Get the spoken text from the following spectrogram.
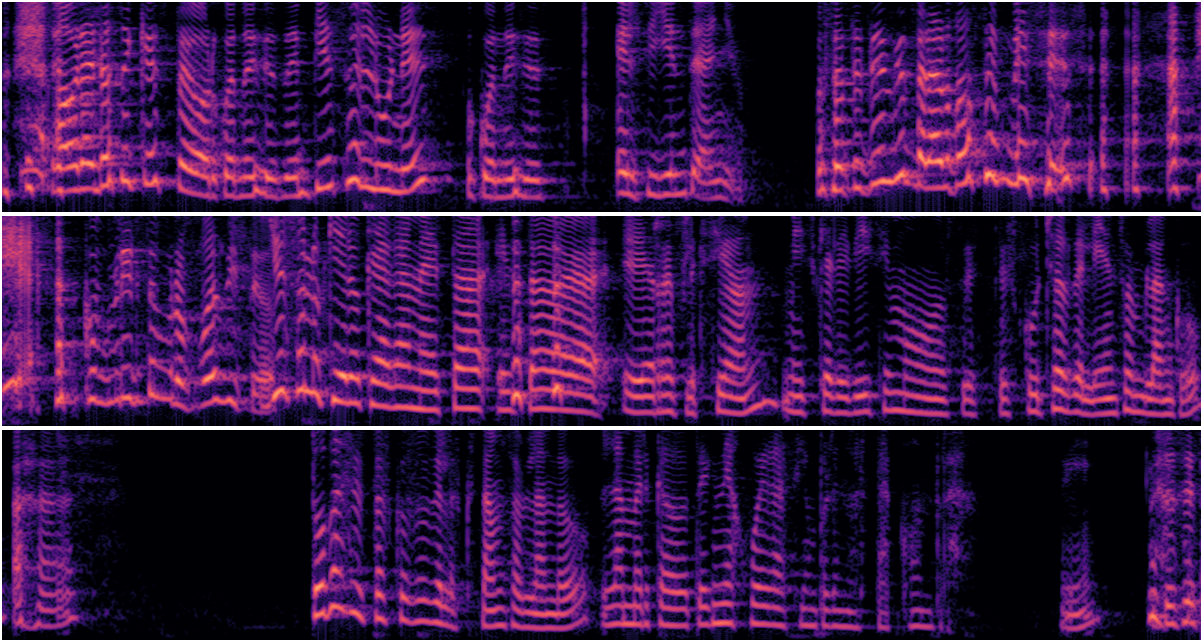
Ahora, no sé qué es peor, cuando dices, empiezo el lunes o cuando dices, el siguiente año. O sea, te tienes que esperar 12 meses a cumplir tu propósito. Yo solo quiero que hagan esta, esta eh, reflexión, mis queridísimos este, escuchas de lienzo en blanco. Ajá. Todas estas cosas de las que estamos hablando, la mercadotecnia juega siempre en nuestra contra. Entonces,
